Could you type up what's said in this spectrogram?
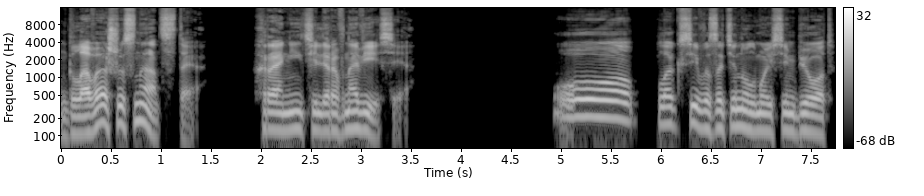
Глава 16. Хранитель равновесия. О, плаксиво затянул мой симбиот.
